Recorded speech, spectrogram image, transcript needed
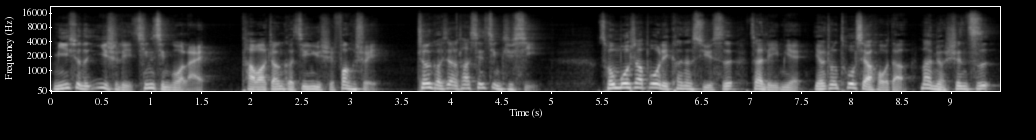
迷眩的意识里清醒过来。他把张可进浴室放水，张可先让他先进去洗。从磨砂玻璃看到许思在里面佯装脱下后的曼妙身姿。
